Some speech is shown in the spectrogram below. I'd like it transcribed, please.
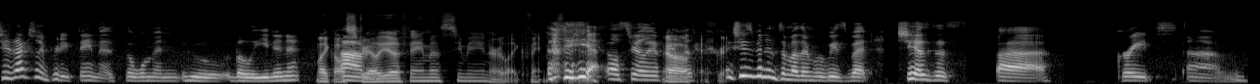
she's actually pretty famous. The woman who the lead in it. Like Um, Australia famous, you mean, or like famous? yeah, Australia Oh, famous. okay, Like great. she's been in some other movies, but she has this uh, great um,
